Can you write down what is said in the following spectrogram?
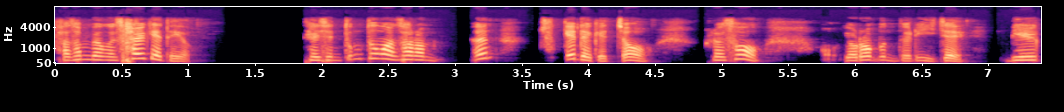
다섯 명은 살게 돼요. 대신 뚱뚱한 사람은 죽게 되겠죠. 그래서 어, 여러분들이 이제 밀,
